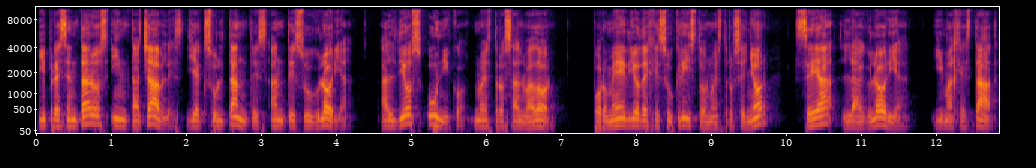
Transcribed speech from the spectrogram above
y presentaros intachables y exultantes ante su gloria, al Dios único, nuestro Salvador, por medio de Jesucristo nuestro Señor, sea la gloria y majestad,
